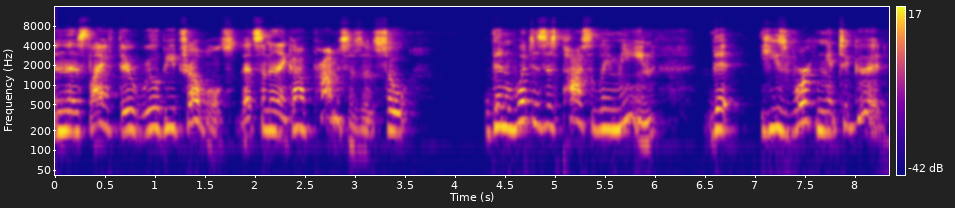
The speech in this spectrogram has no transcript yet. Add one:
in this life there will be troubles. That's something that God promises us. So then what does this possibly mean that he's working it to good?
